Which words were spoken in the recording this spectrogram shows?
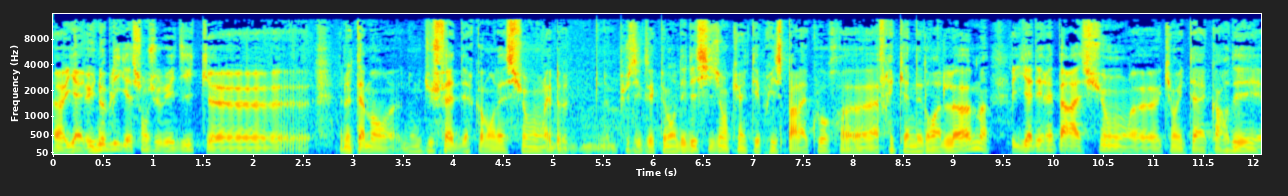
Euh, il y a une obligation juridique, euh, notamment euh, du fait des recommandations et plus exactement des décisions qui ont été prises par la Cour africaine des droits de l'homme. Il y a des réparations qui ont été accordées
